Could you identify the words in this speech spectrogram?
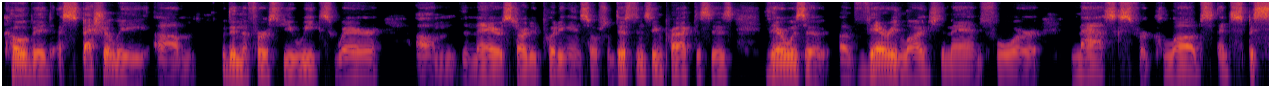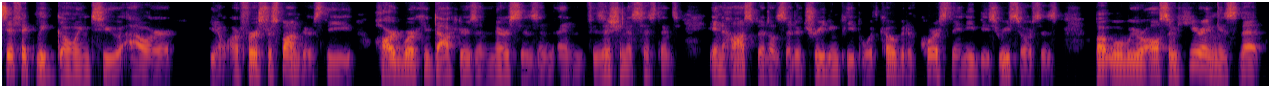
COVID, especially um, within the first few weeks where um, the mayor started putting in social distancing practices, there was a, a very large demand for masks, for gloves, and specifically going to our you know our first responders the hardworking doctors and nurses and, and physician assistants in hospitals that are treating people with covid of course they need these resources but what we were also hearing is that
